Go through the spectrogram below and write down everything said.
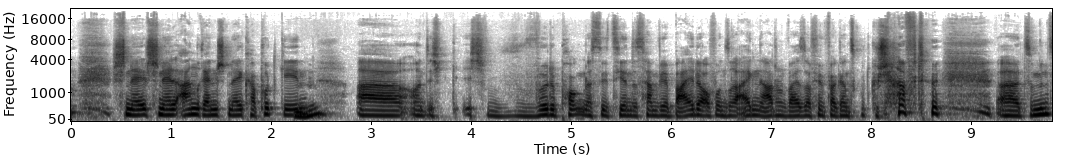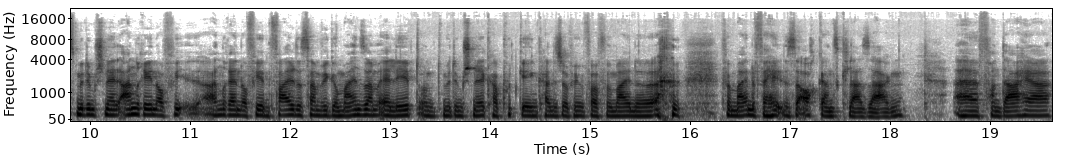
schnell, schnell anrennen, schnell kaputt gehen. Mhm. Äh, und ich, ich würde prognostizieren, das haben wir beide auf unsere eigene Art und Weise auf jeden Fall ganz gut geschafft. äh, zumindest mit dem schnell Anrennen auf, Anrennen auf jeden Fall, das haben wir gemeinsam erlebt und mit dem schnell kaputt gehen kann ich auf jeden Fall für meine, für meine Verhältnisse auch ganz klar sagen. Äh, von daher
